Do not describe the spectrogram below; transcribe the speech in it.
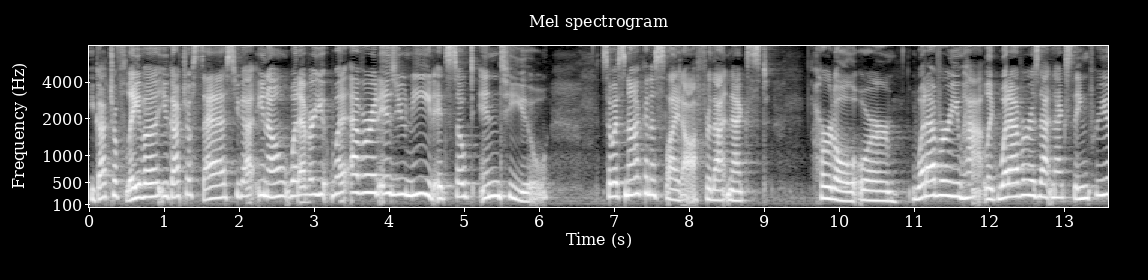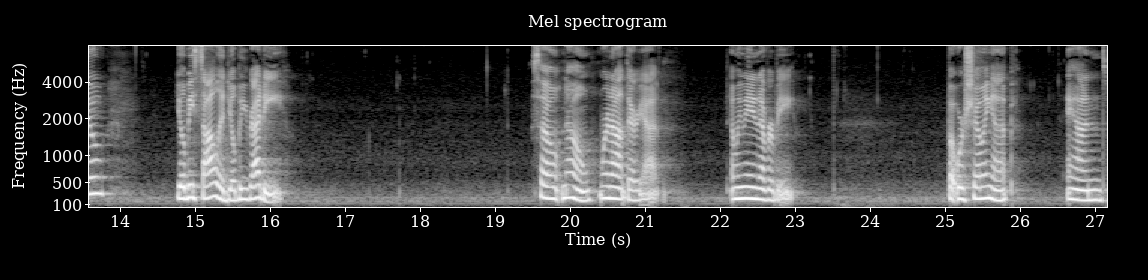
You got your flavor, you got your sass, you got, you know, whatever you whatever it is you need, it's soaked into you. So it's not going to slide off for that next hurdle or whatever you have, like whatever is that next thing for you, you'll be solid, you'll be ready. So, no, we're not there yet. And we may never be but we're showing up and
